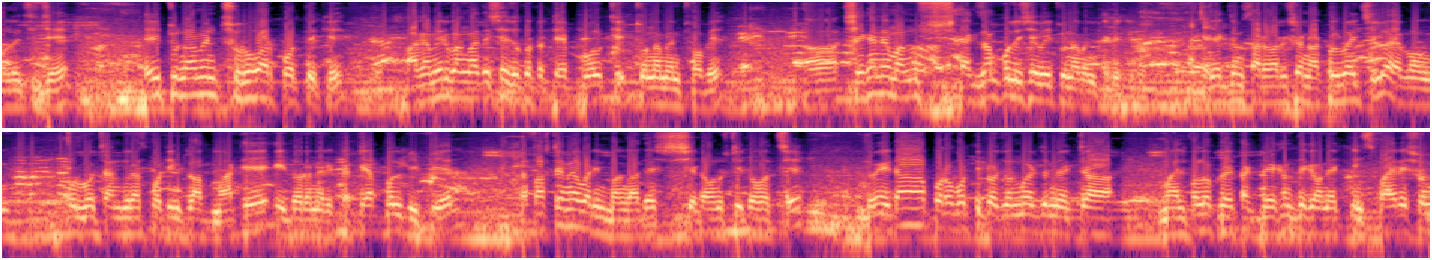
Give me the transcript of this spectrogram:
বলেছি যে এই টুর্নামেন্ট শুরু হওয়ার পর থেকে আগামীর বাংলাদেশে যতটা টেপ বল টুর্নামেন্ট হবে সেখানে মানুষ এক্সাম্পল হিসেবে এই টুর্নামেন্টটাকে নেবে। যে একজন সারোয়ার হোসেন নাকুল ভাই ছিল এবং পূর্ব চান্দুরা স্পোর্টিং ক্লাব মাঠে এই ধরনের একটা tape ball BPL first time এবার ইন বাংলাদেশ সেটা অনুষ্ঠিত হচ্ছে। তো এটা পরবর্তী প্রজন্মের জন্য একটা মাইল ফলক হয়ে থাকবে। এখান থেকে অনেক ইন্সপাইরেশন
